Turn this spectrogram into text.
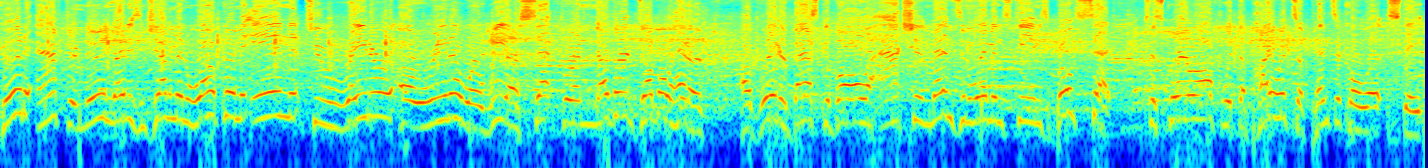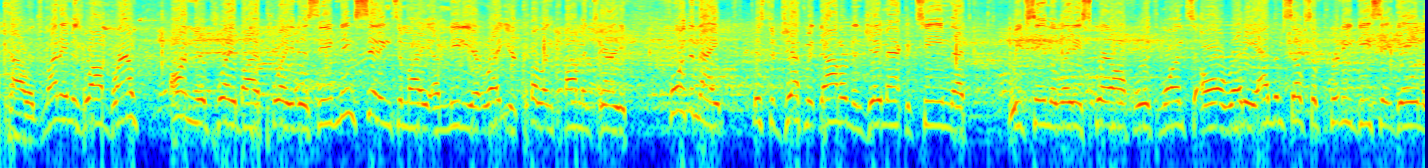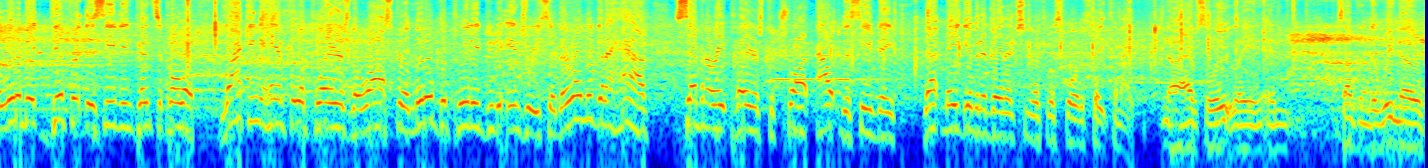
Good afternoon, ladies and gentlemen. Welcome in to Raider Arena, where we are set for another doubleheader of Raider basketball action. Men's and women's teams both set to square off with the Pirates of Pensacola State College. My name is Rob Brown on your play-by-play this evening. Sitting to my immediate right, your color commentary for the night, Mr. Jeff McDonald and Jay Mack, a team that we've seen the ladies square off with once already. Had themselves a pretty decent game, a little bit different this evening. Pensacola lacking a handful of players, the roster a little depleted due to injury, so they're only going to have seven or eight players to trot out this evening. That may give an advantage to Northwest Florida State tonight. No, absolutely, and something that we know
